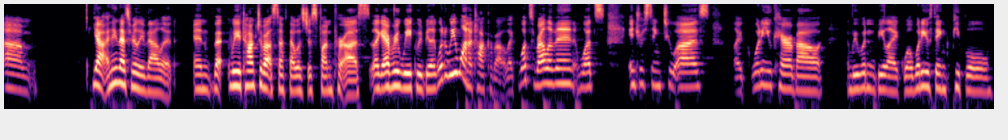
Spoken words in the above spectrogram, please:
Um, yeah, I think that's really valid. And that we talked about stuff that was just fun for us. Like every week, we'd be like, "What do we want to talk about? Like, what's relevant? What's interesting to us? Like, what do you care about?" And we wouldn't be like, "Well, what do you think people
